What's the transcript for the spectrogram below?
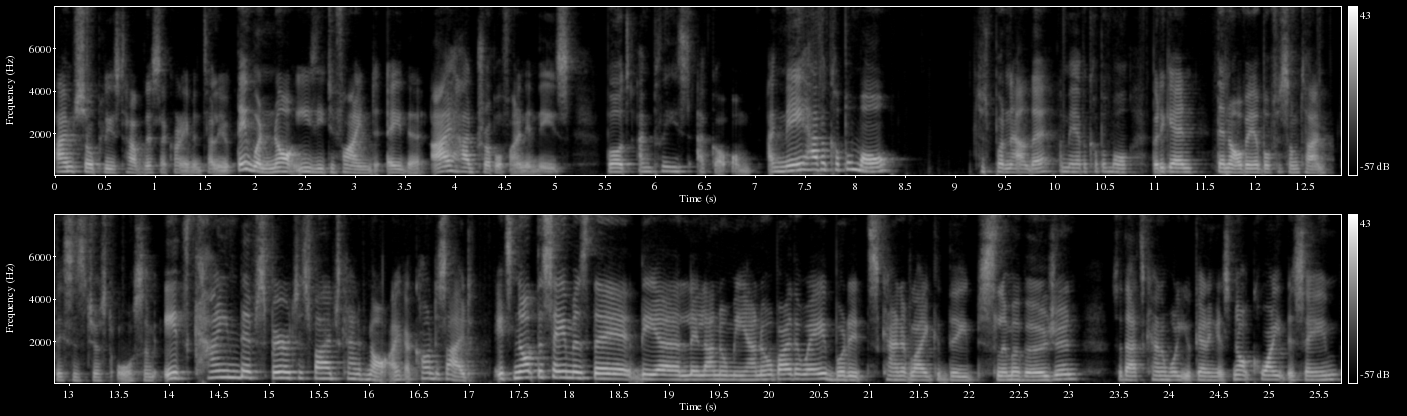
I'm so pleased to have this, I can't even tell you. They were not easy to find either. I had trouble finding these but I'm pleased I've got one. I may have a couple more, just putting it out there. I may have a couple more, but again, they're not available for some time. This is just awesome. It's kind of Spiritus vibes, kind of not. I, I can't decide. It's not the same as the, the uh, Lilano Miano, by the way, but it's kind of like the slimmer version. So that's kind of what you're getting. It's not quite the same,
